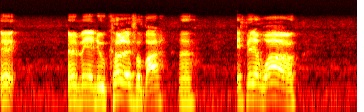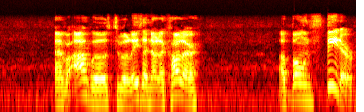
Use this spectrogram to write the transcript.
uh, made a new color for uh, it's been a while uh, for Wheels to release another color of Bone Speeder.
